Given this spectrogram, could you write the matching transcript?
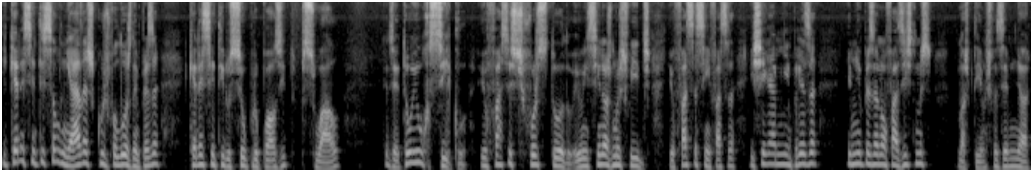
e querem sentir-se alinhadas com os valores da empresa, querem sentir o seu propósito pessoal. Quer dizer, então eu reciclo, eu faço este esforço todo, eu ensino aos meus filhos, eu faço assim, faço assim, e chega à minha empresa e a minha empresa não faz isto, mas nós podíamos fazer melhor.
